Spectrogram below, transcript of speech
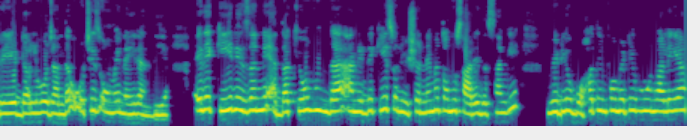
grey dull ਹੋ ਜਾਂਦਾ ਉਹ ਚੀਜ਼ ਉਵੇਂ ਨਹੀਂ ਰਹਿੰਦੀ ਹੈ। ਇਹਦੇ ਕੀ ਰੀਜ਼ਨ ਨੇ ਐਦਾਂ ਕਿਉਂ ਹੁੰਦਾ ਹੈ ਐਂਡ ਇਹਦੇ ਕੀ ਸੋਲੂਸ਼ਨ ਨੇ, ਮੈਂ ਤੁਹਾਨੂੰ ਸਾਰੇ ਦੱਸਾਂਗੀ। ਵੀਡੀਓ ਬਹੁਤ ਇਨਫੋਰਮੇਟਿਵ ਹੋਣ ਵਾਲੀ ਹੈ।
